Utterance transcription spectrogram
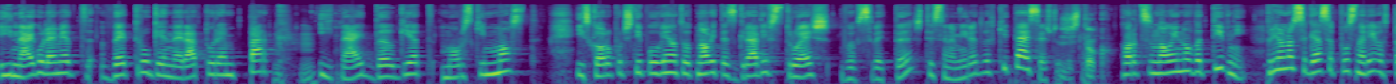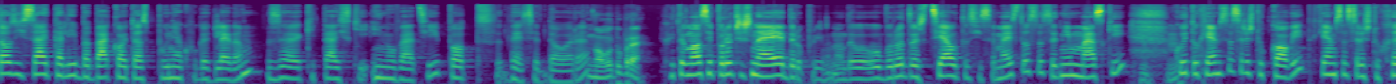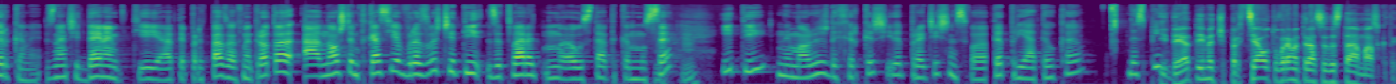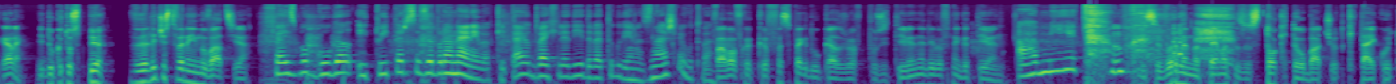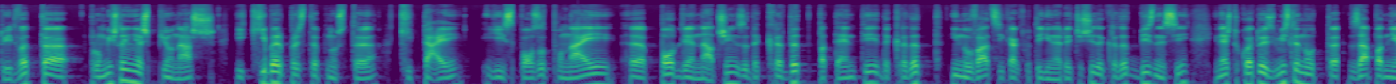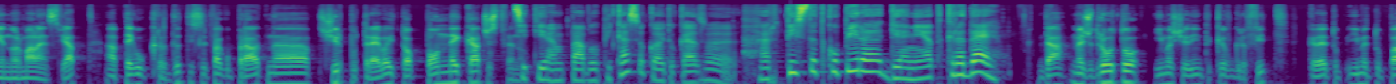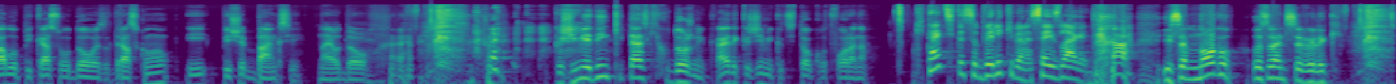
и най-големият ветрогенераторен парк mm-hmm. и най-дългият морски мост. И скоро почти половината от новите сгради в строеж в света ще се намират в Китай също. Жестоко. Така. Хората са много иновативни. Примерно сега са пуснали в този сайт Alibaba, който аз понякога гледам, за китайски иновации под 10 долара. Много добре които може да си поръчаш на едро, примерно, да оборудваш цялото си семейство с едни маски, mm-hmm. които хем са срещу COVID, хем са срещу хъркане. Значи денем ти я те предпазва в метрото, а нощем така си я връзваш, че ти затваря устата към носа mm-hmm. И ти не можеш да хъркаш и да пречиш на своята приятелка да спи. Идеята им е, че през цялото време трябва да се да става маска, така ли? И докато спя. Величествена иновация. Фейсбук, Google и Twitter са забранени в Китай от 2009 година. Знаеш ли го това? Това в какъв аспект го казваш? В позитивен или в негативен? Ами... Да се върнем на темата за стоките обаче от Китай, които идват. Промишления шпионаж и киберпрестъпността Китай ги използват по най-подлия начин, за да крадат патенти, да крадат иновации, както ти ги наричаш, и да крадат бизнеси и нещо, което е измислено от западния нормален свят, а те го крадат и след това го правят на шир потреба и то по-некачествено. Цитирам Пабло Пикасо, който казва Артистът копира, геният краде. Да, между другото, имаше един такъв графит, където името Пабло Пикасо отдолу е задраскано и пише Банкси най-отдолу. кажи ми един китайски художник. Хайде, кажи ми, като си толкова отворена. Китайците са велики, бе, не се излагай. Да, и са много, освен че са велики.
